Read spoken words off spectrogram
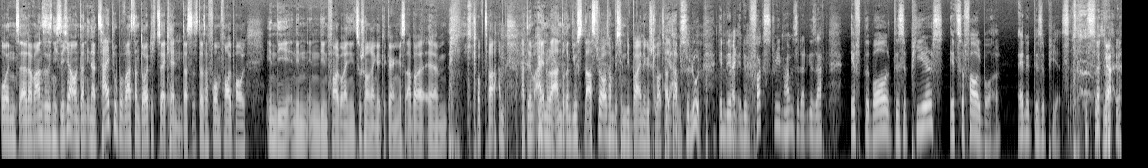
Und äh, da waren sie sich nicht sicher. Und dann in der Zeitlupe war es dann deutlich zu erkennen, dass, es, dass er vor dem Foul Paul in, die, in den, in den Foulbereich, in die Zuschauer reingegangen ist. Aber ähm, ich glaube, da haben, hat dem einen oder anderen Houston Astro auch so ein bisschen die Beine geschlottert. Ja, dann. absolut. In dem, in dem Fox-Stream haben sie dann gesagt, if the ball disappears, it's a foul ball. And it disappears. so, Ja. weil,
